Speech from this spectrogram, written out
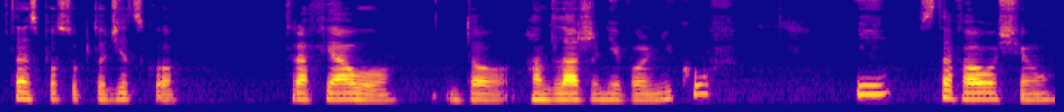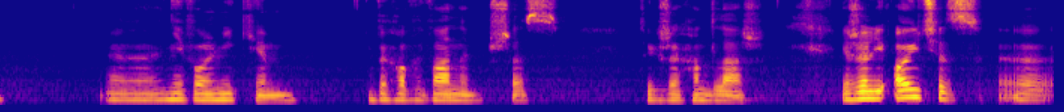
W ten sposób to dziecko trafiało do handlarzy niewolników i stawało się e, niewolnikiem wychowywanym przez tychże handlarzy. Jeżeli ojciec, e,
